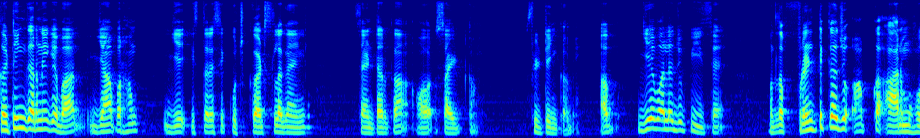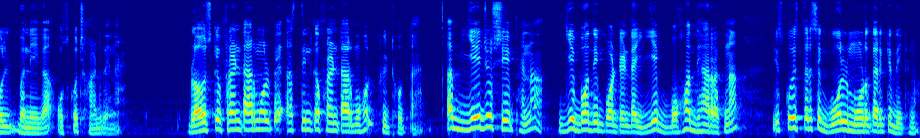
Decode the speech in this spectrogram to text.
कटिंग करने के बाद यहाँ पर हम ये इस तरह से कुछ कट्स लगाएँगे सेंटर का और साइड का फिटिंग का भी। अब ये वाला जो पीस है मतलब फ्रंट का जो आपका आर्म होल बनेगा, उसको छांट देना है। ब्लाउज के फ्रंट आर्म होल पे अस्तिन का फ्रंट आर्म होल फिट होता है। अब ये जो शेप है ना, ये बहुत इंपॉर्टेंट है, ये बहुत ध्यान रखना। इसको इस तरह से गोल मोड़ करके देखना।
